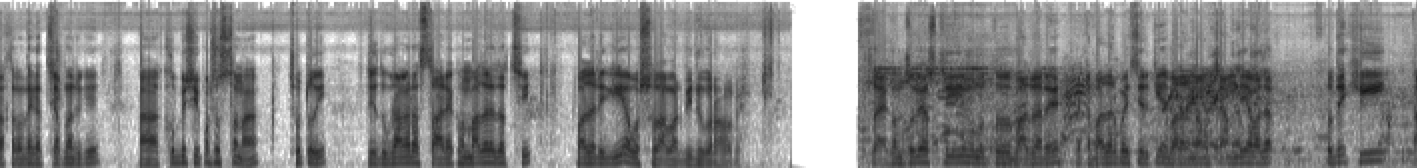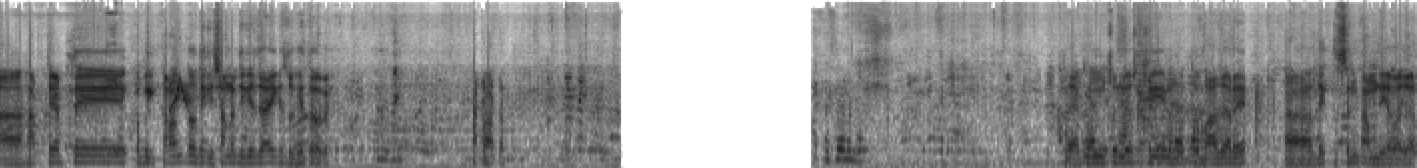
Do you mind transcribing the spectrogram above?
রাস্তাটা দেখাচ্ছি আপনাদেরকে। আহ, খুব বেশি প্রশস্ত না ছোটই। যেহেতু গ্রামের রাস্তা আর এখন বাজারে যাচ্ছি। বাজারে গিয়ে অবশ্য আবার ভিডিও করা হবে। তো এখন চলে আসছি মূলত বাজারে। একটা বাজার পাইছি আর কি বাজারের নাম হচ্ছে আমদিয়া বাজার। তো দেখি হাঁটতে হাঁটতে কবি কারণ তো দেখি সামনের দিকে যাই কিছু খেতে হবে। হাঁটো হাঁটো। এখন চলে আসছি মূলত বাজারে দেখতেছেন আমদিয়া বাজার।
